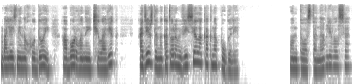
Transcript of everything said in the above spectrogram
Болезненно худой, оборванный человек, одежда на котором висела, как на пугале. Он то останавливался,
